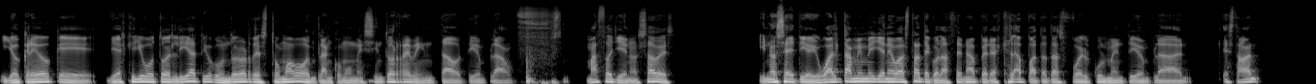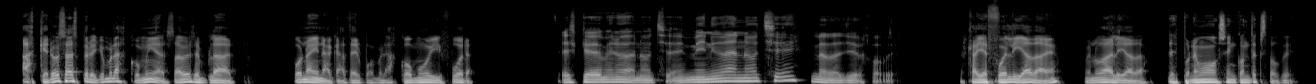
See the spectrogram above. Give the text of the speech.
Y yo creo que es que llevo todo el día, tío, con un dolor de estómago, en plan, como me siento reventado, tío, en plan, mazo lleno, ¿sabes? Y no sé, tío, igual también me llené bastante con la cena, pero es que las patatas fue el culmen, tío, en plan, estaban asquerosas, pero yo me las comía, ¿sabes? En plan, pues no hay nada que hacer, pues me las como y fuera. Es que menuda noche, ¿eh? menuda noche la de ayer, joder. Es que ayer fue liada, ¿eh? Menuda liada. ¿Les ponemos en contexto o qué?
